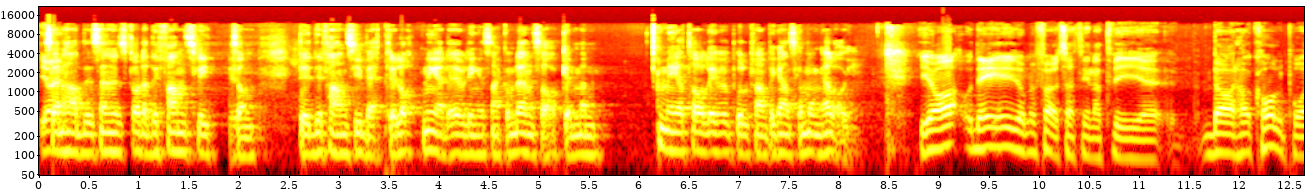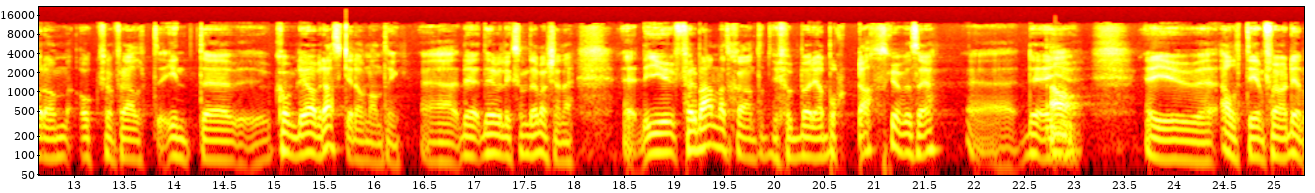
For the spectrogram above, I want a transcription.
Ja. Sen, hade, sen är det klart att det fanns, liksom, det, det fanns ju bättre lottningar, det är väl inget snack om den saken. Men, men jag tar Liverpool framför ganska många lag. Ja, och det är ju då med förutsättningen att vi eh, bör ha koll på dem och framförallt inte kommer bli överraskade av någonting. Eh, det, det är väl liksom det man känner. Eh, det är ju förbannat skönt att vi får börja borta, skulle jag vilja säga. Det är, ja. ju, är ju alltid en fördel.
